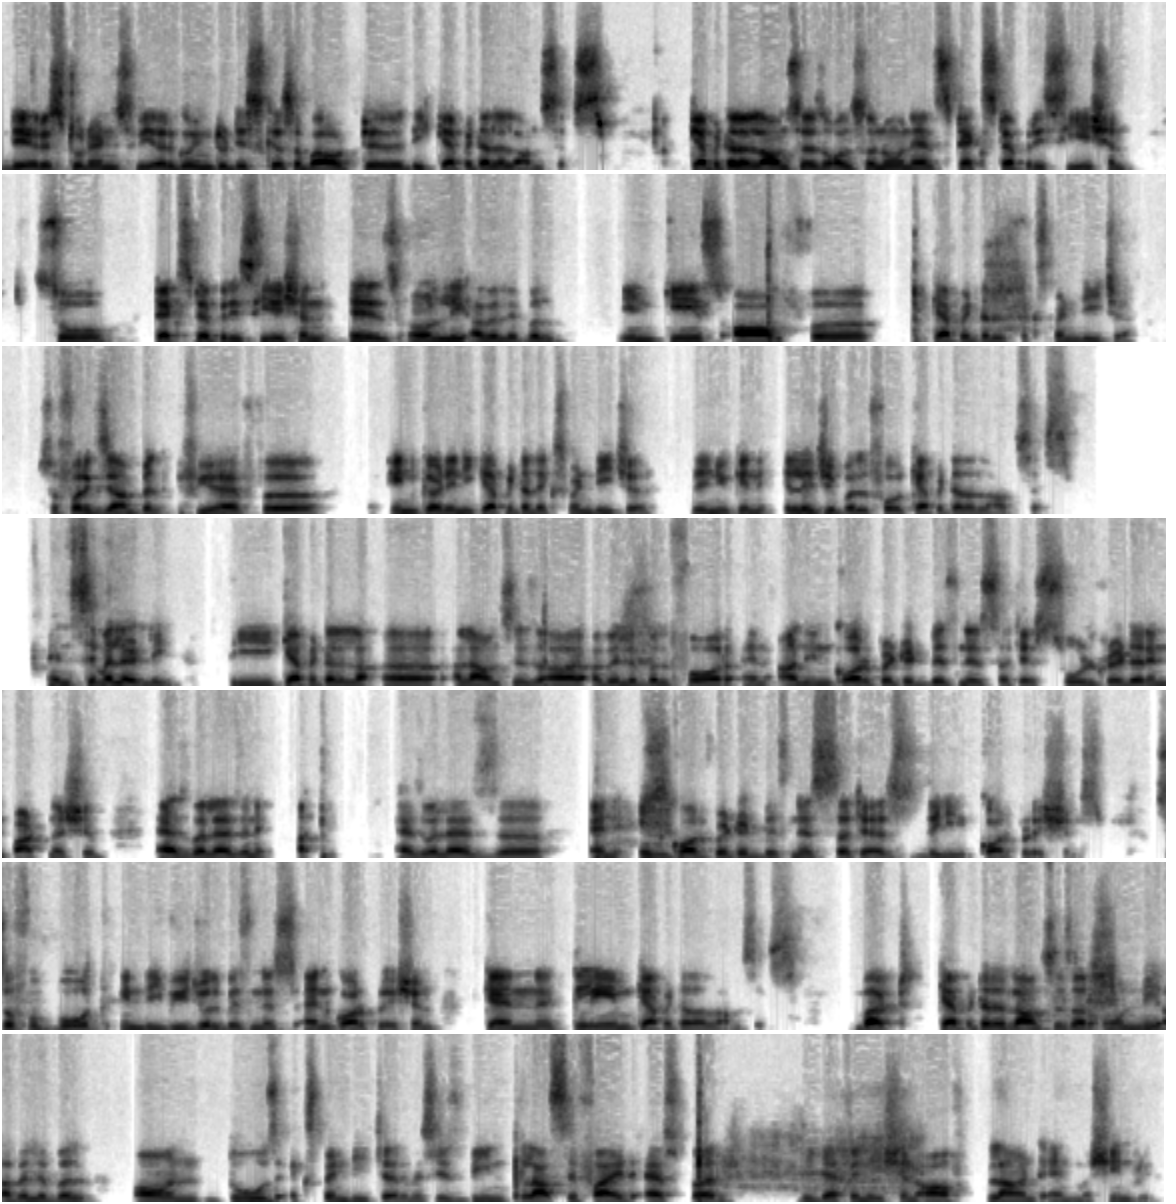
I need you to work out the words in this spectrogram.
Dear students, we are going to discuss about uh, the capital allowances. Capital allowances also known as tax depreciation. So tax depreciation is only available in case of uh, capital expenditure. So for example, if you have uh, incurred any capital expenditure, then you can eligible for capital allowances. And similarly, the capital uh, allowances are available for an unincorporated business such as sole trader and partnership, as well as an as well as uh, an incorporated business such as the corporations. So for both individual business and corporation can claim capital allowances. But capital allowances are only available on those expenditure which is being classified as per the definition of plant and machinery.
